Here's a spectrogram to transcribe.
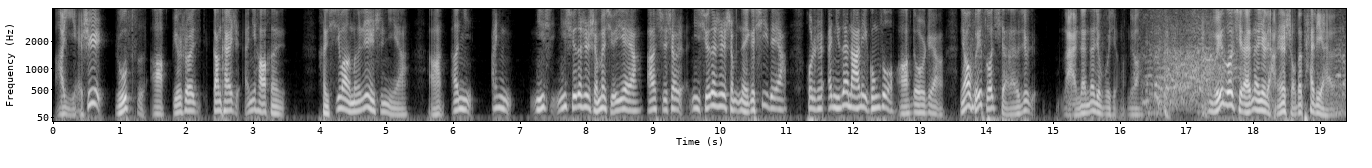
啊，也是如此啊。比如说刚开始，哎，你好，很很希望能认识你啊，啊啊，你啊你你你学的是什么学业呀？啊，是什你学的是什么哪个系的呀？或者是哎你在哪里工作啊？都是这样。你要猥琐起来了，就哎那那就不行了，对吧？猥琐起来，那就两人熟的太厉害了。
